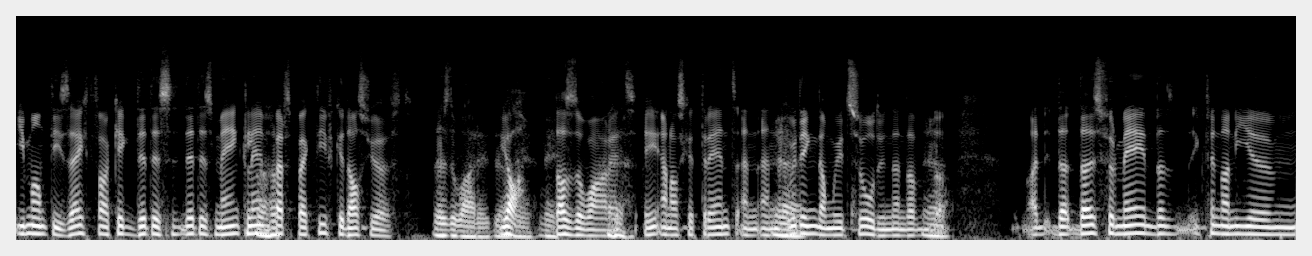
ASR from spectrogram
iemand die zegt van kijk, dit is, dit is mijn klein perspectiefje, dat is juist. dat is de waarheid. Ja, Nee. Dat is de waarheid. En als je traint en, en Ja. voeding, dan moet je het zo doen. En dat, dat, ah, dat, dat is voor mij, dat, is- ik, vind dat niet, ehm,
